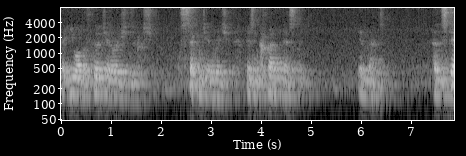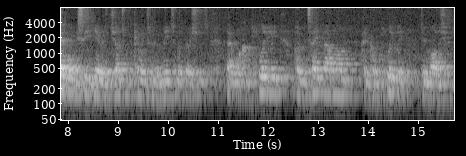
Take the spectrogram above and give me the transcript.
that you are the third generation as a Christian, or second generation, there's incredible destiny in that. And instead, what we see here is judgment coming through the Medes and the Persians that will completely overtake Babylon and completely demolish it.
